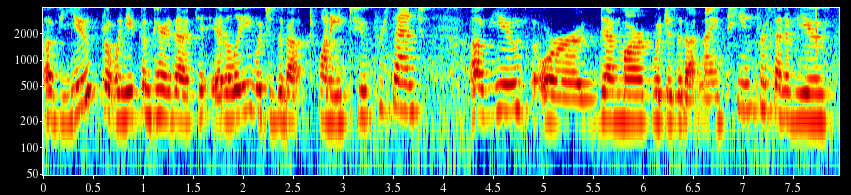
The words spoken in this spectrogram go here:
of youth, but when you compare that to Italy, which is about twenty-two percent of youth, or Denmark, which is about 19% of youth,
